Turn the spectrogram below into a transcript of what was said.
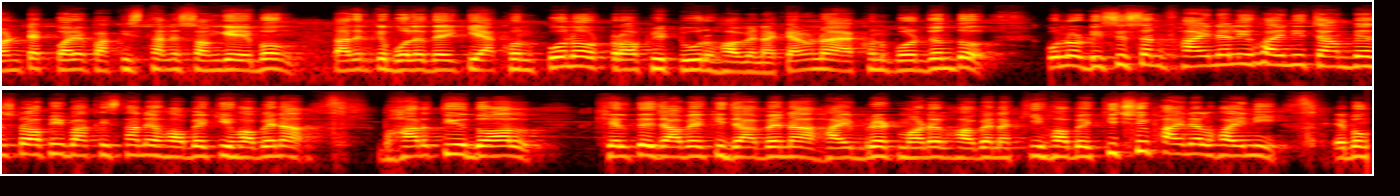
কন্ট্যাক্ট করে পাকিস্তানের সঙ্গে এবং তাদেরকে বলে দেয় কি, এখন কোনো ট্রফি ট্যুর হবে না। কেননা এখন পর্যন্ত কোনো ডিসিশন ফাইনালি হয়নি চ্যাম্পিয়ন্স ট্রফি পাকিস্তানে হবে কি হবে না? ভারতীয় দল খেলতে যাবে কি যাবে না হাইব্রিড মডেল হবে না, কি হবে, কিছুই ফাইনাল হয়নি এবং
